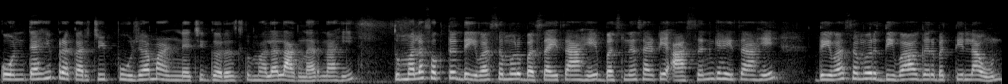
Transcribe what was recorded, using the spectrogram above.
कोणत्याही प्रकारची पूजा मांडण्याची गरज तुम्हाला लागणार नाही. तुम्हाला फक्त देवासमोर बसायचं आहे बसण्यासाठी आसन घ्यायचं आहे देवासमोर दिवा अगरबत्ती लावून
